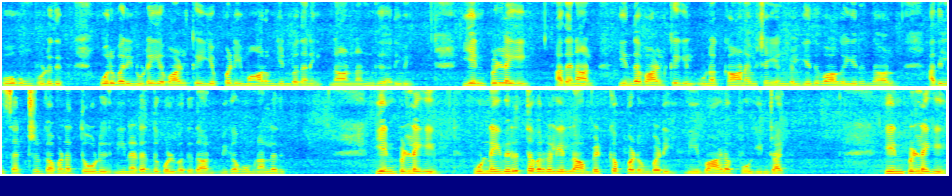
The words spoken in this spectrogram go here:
போகும் பொழுது ஒருவரினுடைய வாழ்க்கை எப்படி மாறும் என்பதனை நான் நன்கு அறிவேன். என் பிள்ளையே அதனால் இந்த வாழ்க்கையில் உனக்கான விஷயங்கள் எதுவாக இருந்தாலும் அதில் சற்று கவனத்தோடு நீ நடந்து கொள்வதுதான் மிகவும் நல்லது. என் பிள்ளையே உன்னை வெறுத்தவர்கள் எல்லாம் வெட்கப்படும்படி நீ வாழப் போகின்றாய். என் பிள்ளையே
